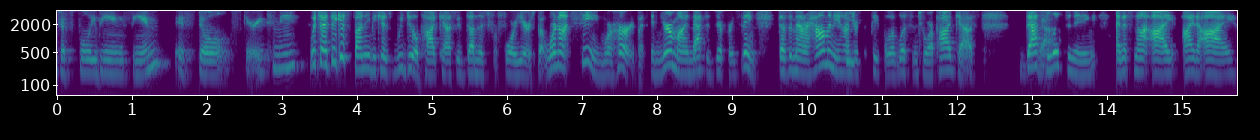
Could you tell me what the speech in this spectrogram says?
just fully being seen is still scary to me. Which I think is funny because we do a podcast. We've done this for four years, but we're not seen, we're heard. But in your mind, that's a different thing. Doesn't matter how many hundreds of people have listened to our podcast. That's yeah. listening, and it's not eye eye to eye,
